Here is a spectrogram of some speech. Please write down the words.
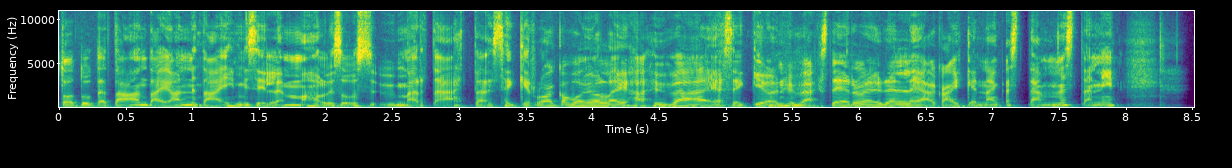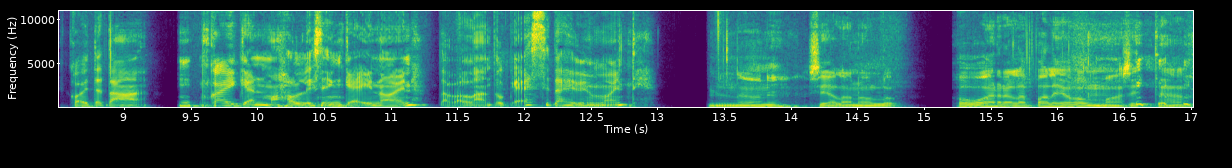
totutetaan tai annetaan ihmisille mahdollisuus ymmärtää, että sekin ruoka voi olla ihan hyvää ja sekin on hyväksi terveydelle ja kaiken näköistä tämmöistä, niin koitetaan kaiken mahdollisin keinoin tavallaan tukea sitä hyvinvointia. No niin, siellä on ollut HRllä paljon hommaa sitten.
